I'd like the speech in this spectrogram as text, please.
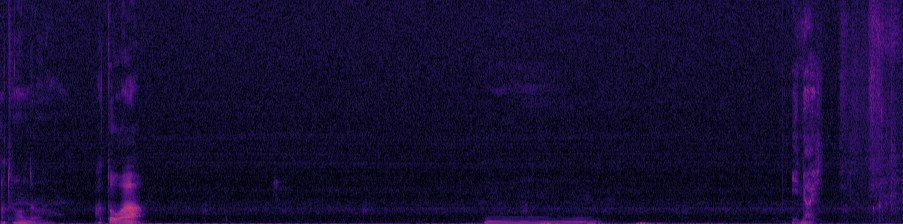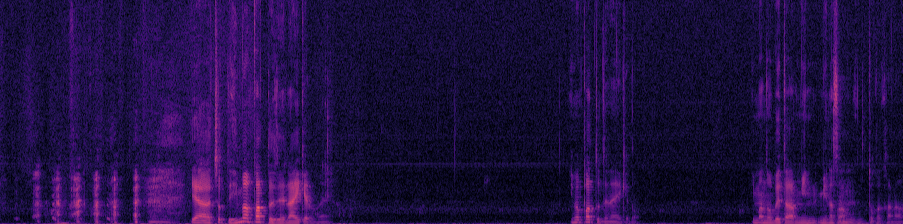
あとなんだろうな。あとは、うーん、いない。いや、ちょっと今パッと出ないけどね。今パッと出ないけど。今述べたみ皆さんとかかな、うん。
